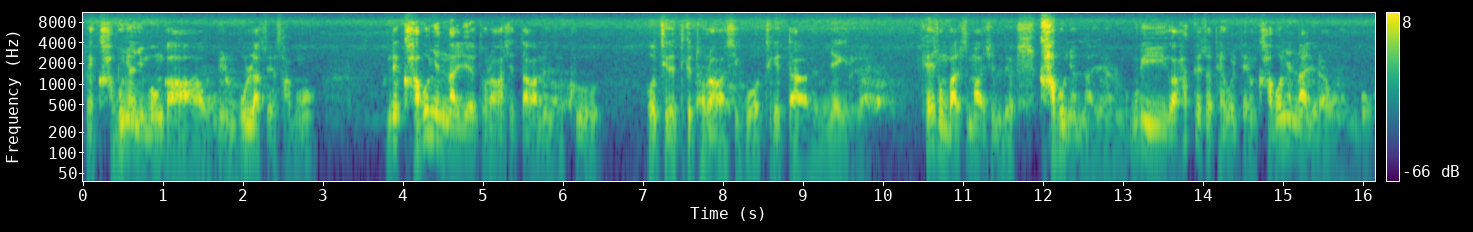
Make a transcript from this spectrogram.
그래 가보년이 뭔가 우리는 몰랐어요 사모. 근데 가보년 날려에 돌아가셨다고 하면서 그 어떻게 어떻게 돌아가시고 어떻게 했다는 얘기를 계속 말씀하시는데 가보년 날려는 우리가 학교에서 배울 때는 가보년 날려라고는 뭐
